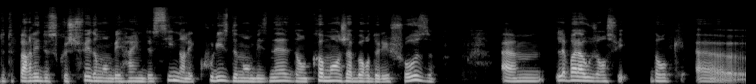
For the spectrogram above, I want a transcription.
te parler de ce que je fais dans mon behind the scene, dans les coulisses de mon business, dans comment j'aborde les choses. Euh, là, voilà où j'en suis. Donc, euh,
